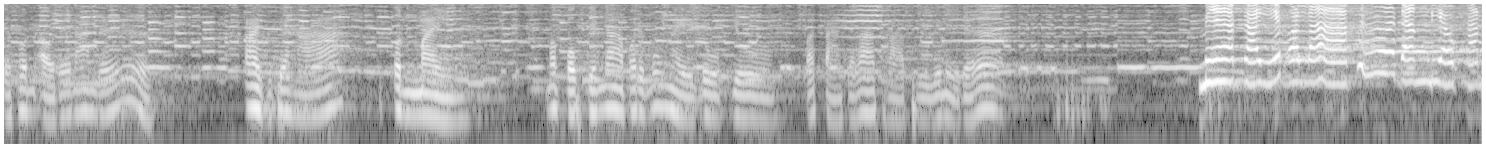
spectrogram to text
กระทนเอาเด้นางเด้ออ้ายสิไปหาต้นใหม่ มาปกเทียงหน้าพอได้มุ่งให้ลูกอยู่ปัตตากลาถาผีอยู่นี่เด้อแม่ไก่ออลาคือดังเดียวกัน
